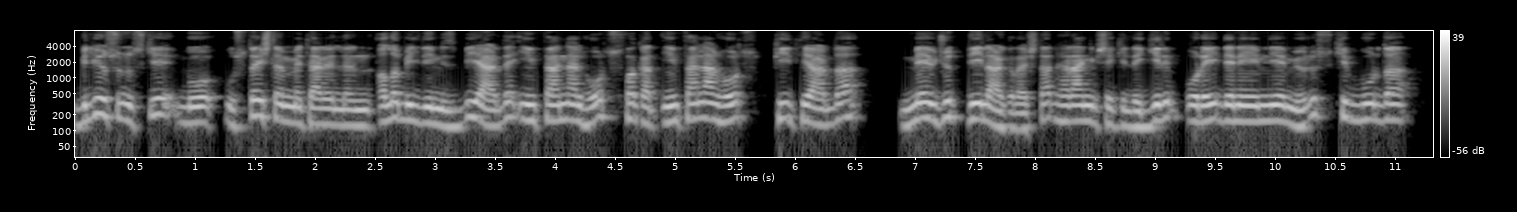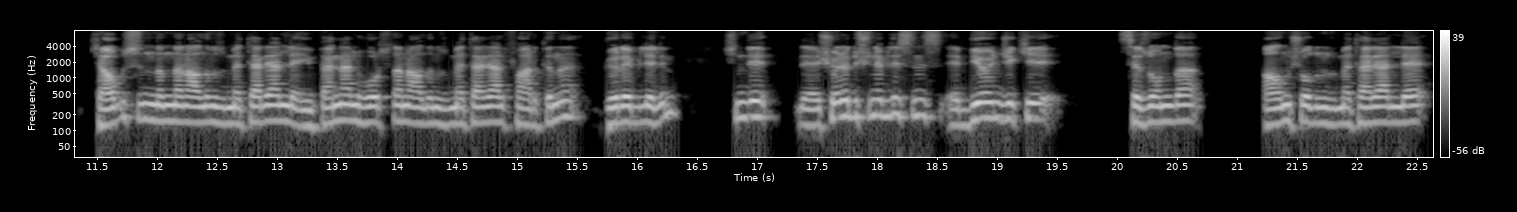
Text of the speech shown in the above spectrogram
Biliyorsunuz ki bu usta işleme materyallerinin alabildiğimiz bir yerde Infernal Hordes fakat Infernal Hordes PTR'da mevcut değil arkadaşlar. Herhangi bir şekilde girip orayı deneyimleyemiyoruz ki burada kabus zindanından aldığımız materyalle Infernal Hordes'tan aldığımız materyal farkını görebilelim. Şimdi şöyle düşünebilirsiniz. Bir önceki sezonda almış olduğumuz materyalle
